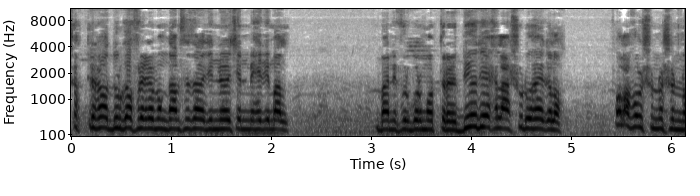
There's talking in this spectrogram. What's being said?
শক্তিরা দুর্গাপুরের এবং গামছা যারা যিনি রয়েছেন মেহেদি মাল, বাণীপুর বর্মত্তরের দুই দুই খেলা শুরু হয়ে গেল। ফলাফল শূন্য শূন্য।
